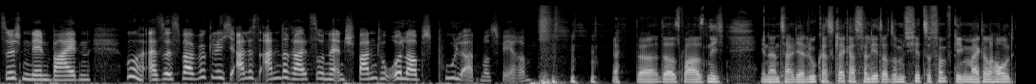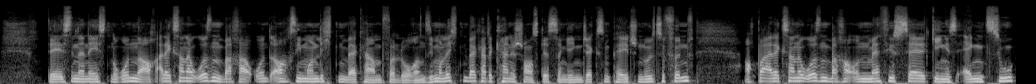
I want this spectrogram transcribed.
zwischen den beiden. Uh, also es war wirklich alles andere als so eine entspannte Urlaubspool-Atmosphäre. da, das war es nicht in Antalya. Lukas Kleckers verliert also mit 4 zu 5 gegen Michael Holt. Der ist in der nächsten Runde. Auch Alexander Ursenbacher und auch Simon Lichtenberg haben verloren. Simon Lichtenberg hatte keine Chance gestern gegen Jackson Page 0 zu 5. Auch bei Alexander Ursenbacher und Matthew Selt ging es eng zu.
